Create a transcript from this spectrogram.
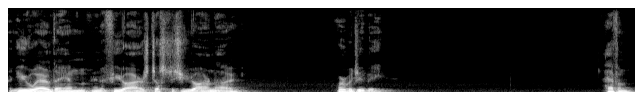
and you were then in a few hours just as you are now, where would you be? Heaven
